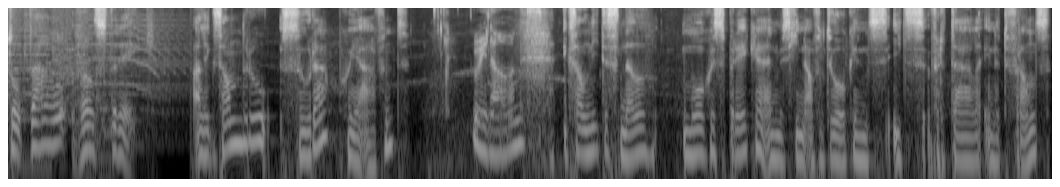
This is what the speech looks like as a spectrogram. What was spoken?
Totaal van streek. Alexandru Soura, goedenavond. Goedenavond. Ik zal niet te snel mogen spreken en misschien af en toe ook eens iets vertalen in het Frans.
